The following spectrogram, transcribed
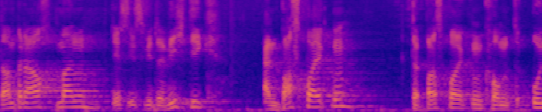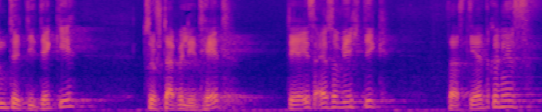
Dann braucht man, das ist wieder wichtig, einen Bassbalken. Der Bassbalken kommt unter die Decke zur Stabilität. Der ist also wichtig, dass der drin ist.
